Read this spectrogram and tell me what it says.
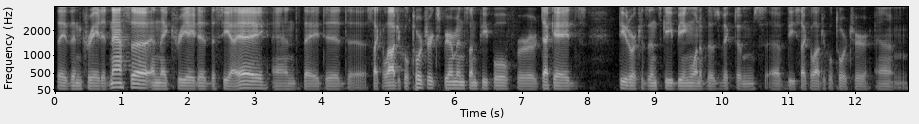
They then created NASA, and they created the CIA, and they did uh, psychological torture experiments on people for decades. Theodore Kaczynski being one of those victims of the psychological torture. Um,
